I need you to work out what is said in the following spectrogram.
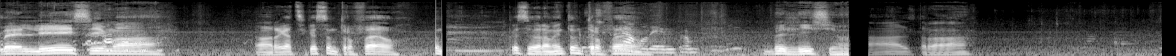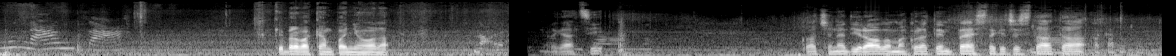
Bellissima! Ah, ragazzi, questo è un trofeo. Questo è veramente un Cosa ci trofeo. dentro? Bellissima. Altra. Che brava campagnola. No, Ragazzi, qua ce n'è di roba, ma con la tempesta che c'è stata... ho spaccato tutto.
